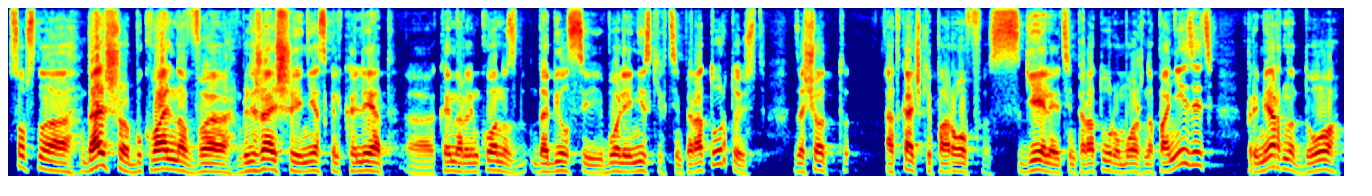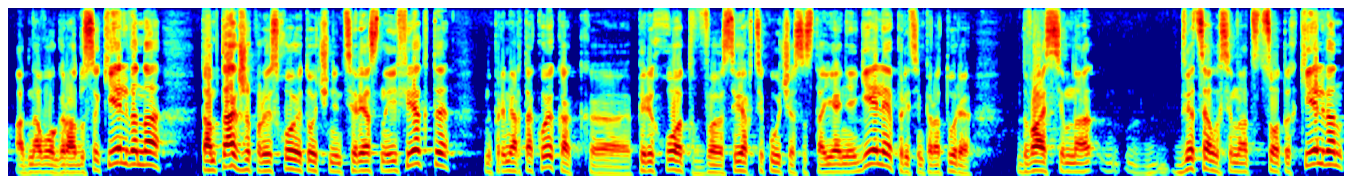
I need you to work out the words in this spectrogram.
Собственно, дальше, буквально в ближайшие несколько лет, Кэмерлин Конус добился и более низких температур, то есть за счет откачки паров с гелия температуру можно понизить примерно до 1 градуса Кельвина. Там также происходят очень интересные эффекты, например, такой, как э, переход в сверхтекучее состояние гелия при температуре 2,17 Кельвин.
